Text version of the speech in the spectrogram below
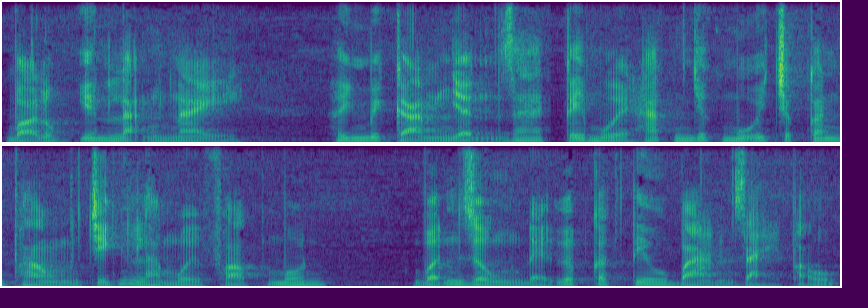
Vào lúc yên lặng này hình mới cảm nhận ra cái mùi hắc nhức mũi trong căn phòng chính là mùi phọc môn, vẫn dùng để ướp các tiêu bản giải phẫu.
